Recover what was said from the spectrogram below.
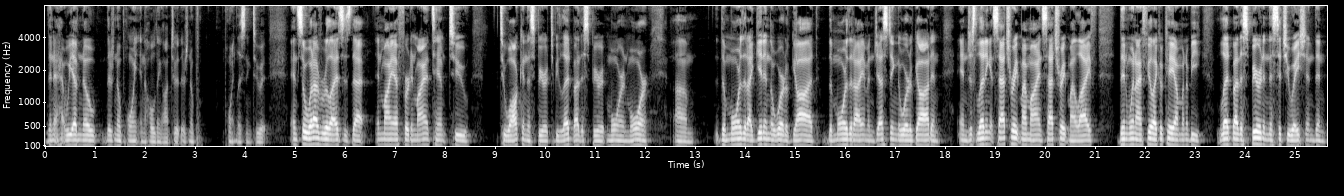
then ha- we have no there's no point in holding on to it. There's no point listening to it. And so what I've realized is that in my effort, in my attempt to to walk in the Spirit, to be led by the Spirit more and more, um, the more that I get in the Word of God, the more that I am ingesting the Word of God and and just letting it saturate my mind, saturate my life. Then when I feel like okay, I'm going to be led by the Spirit in this situation, then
